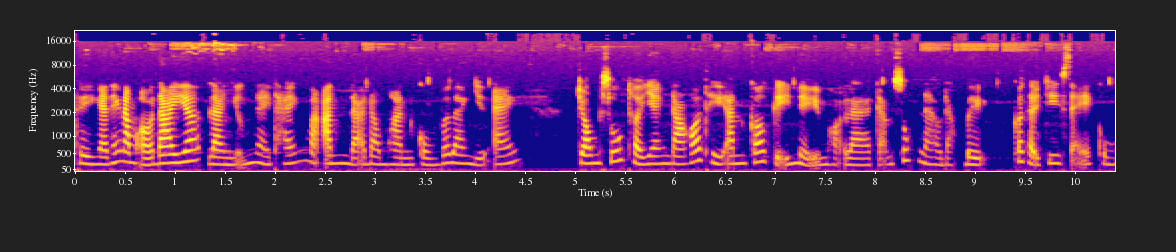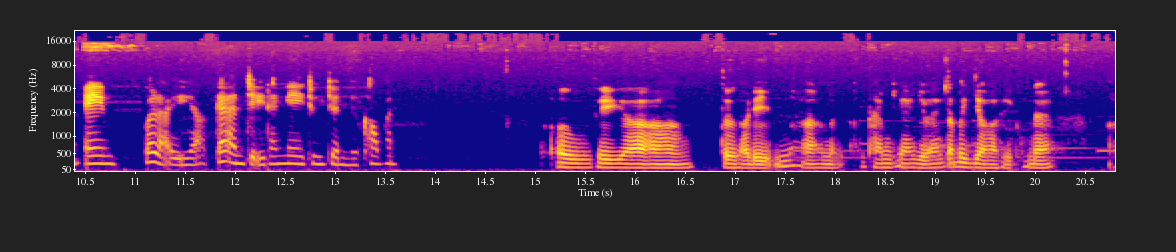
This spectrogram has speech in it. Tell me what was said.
Thì ngày tháng năm ở đây á, là những ngày tháng mà anh đã đồng hành cùng với ban dự án. Trong suốt thời gian đó thì anh có kỷ niệm hoặc là cảm xúc nào đặc biệt có thể chia sẻ cùng em với lại à, các anh chị đang nghe chương trình được không anh? Ừ thì à, từ thời điểm mà mình tham gia dự án tới bây giờ thì cũng đã à,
